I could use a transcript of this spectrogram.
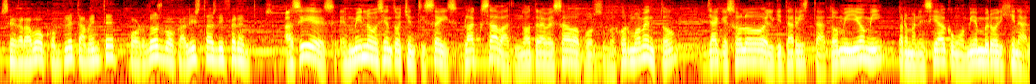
se grabó completamente por dos vocalistas diferentes. Así es, en 1986 Black Sabbath no atravesaba por su mejor momento, ya que solo el guitarrista Tommy Yomi permanecía como miembro original.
